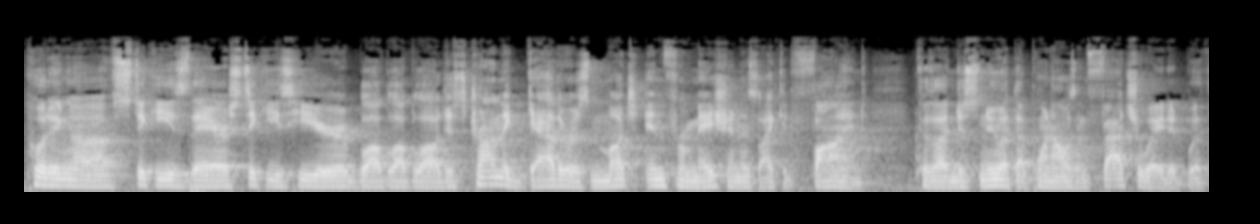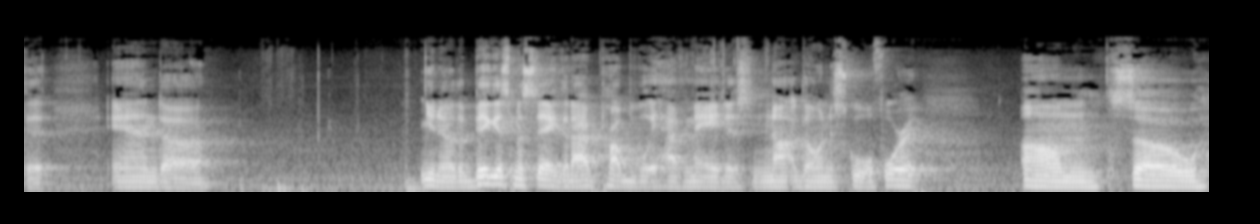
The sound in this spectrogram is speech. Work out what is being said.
putting uh, stickies there, stickies here, blah blah blah, just trying to gather as much information as I could find because I just knew at that point I was infatuated with it, and. Uh, you know, the biggest mistake that I probably have made is not going to school for it. Um, so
